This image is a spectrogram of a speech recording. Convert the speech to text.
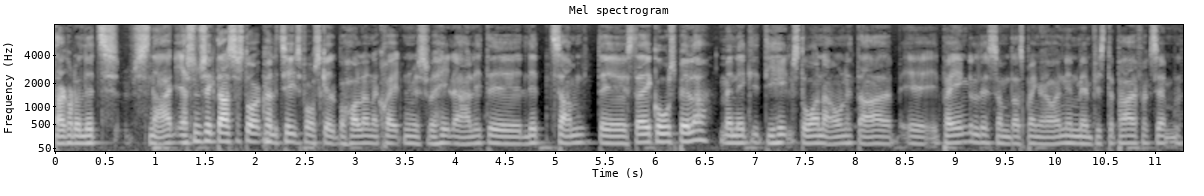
der kan du lidt snakke. Jeg synes ikke, der er så stor kvalitetsforskel på Holland og Kroatien, hvis vi er helt ærlige. Det er lidt samme. Det er stadig gode spillere, men ikke de helt store navne. Der er øh, et par enkelte, som der springer i øjnene, en Memphis Depay for eksempel.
